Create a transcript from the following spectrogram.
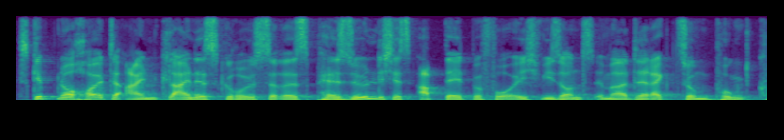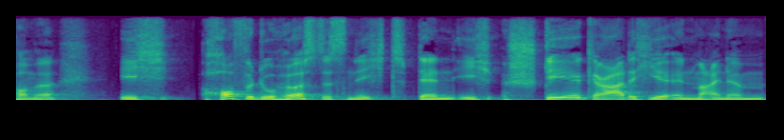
Es gibt noch heute ein kleines, größeres, persönliches Update, bevor ich wie sonst immer direkt zum Punkt komme. Ich hoffe, du hörst es nicht, denn ich stehe gerade hier in meinem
